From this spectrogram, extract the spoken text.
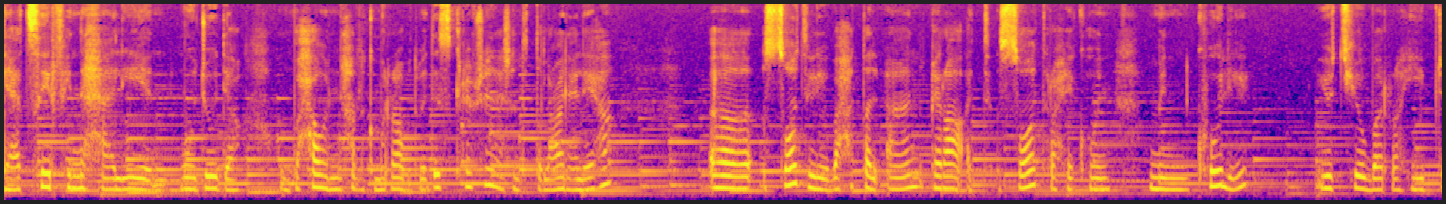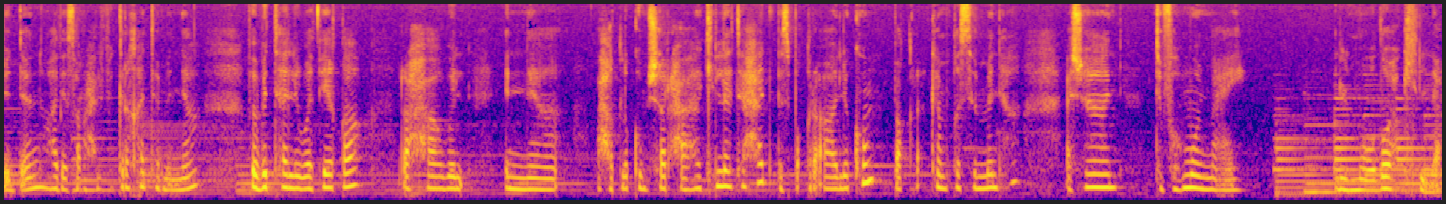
قاعد تصير فينا حاليا موجودة وبحاول نحط لكم الرابط بال description عشان تطلعون عليها. آه الصوت اللي بحطه الآن قراءة الصوت راح يكون من كولي يوتيوبر رهيب جدا وهذه صراحة الفكرة أخذتها منه. فبالتالي الوثيقة راح أحاول أن أحط لكم شرحها كلها تحت بس بقرأها لكم بقرأ كم قسم منها. عشان تفهمون معي الموضوع كله.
